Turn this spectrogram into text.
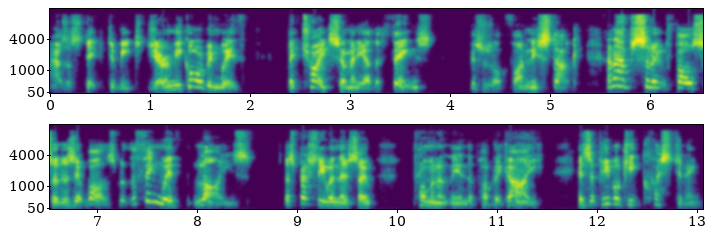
as a stick to beat Jeremy Corbyn with. They tried so many other things. This was what finally stuck. An absolute falsehood as it was. But the thing with lies, especially when they're so prominently in the public eye, is that people keep questioning.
